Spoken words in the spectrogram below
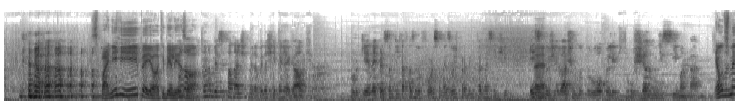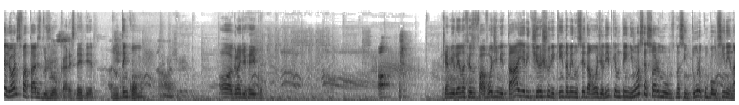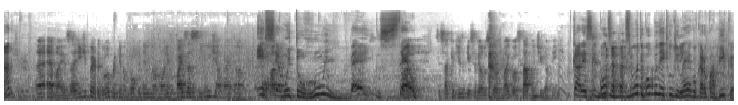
ó. Spine Hip aí, ó, que beleza, Quando, ó. quando eu vi esse Fatality a primeira vez, eu achei bem legal. Porque dá a impressão que ele tá fazendo força, mas hoje pra mim não faz mais sentido. Esse É. do gelo eu acho muito louco, ele puxando de cima, cara. É um dos melhores fatales do jogo, cara, esse daí dele. Não tem como. Da hora. Ó, grande Reiko. Ó, Que a Milena fez o favor de imitar e ele tira Shuriken também não sei da onde ali, porque não tem nenhum acessório no- na cintura, com bolsinha nem nada. é, mas a gente perdoa porque no golpe dele normal ele faz assim e já vai aquela. Esse é porrada. muito ruim, velho do céu. Mano, Você só acredita que esse daí é um dos que eu mais gostava antigamente? Cara, esse igual, des- desmonta igual o bonequinho de Lego, cara, com a bica.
